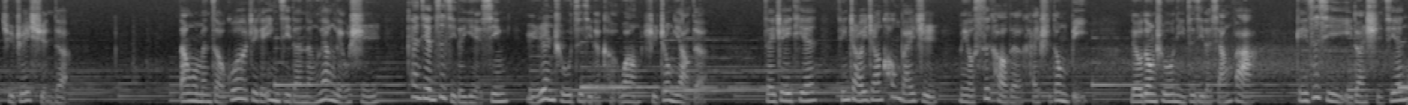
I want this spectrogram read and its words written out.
去追寻的。当我们走过这个印记的能量流时，看见自己的野心与认出自己的渴望是重要的。在这一天，请找一张空白纸，没有思考的开始动笔，流动出你自己的想法。给自己一段时间，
